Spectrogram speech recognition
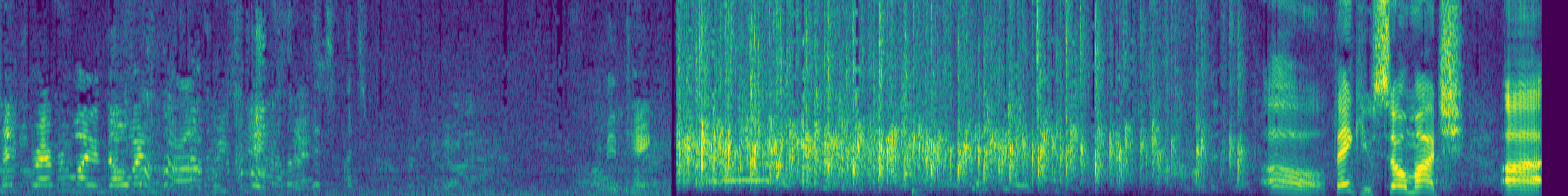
cake for everyone, and no one uh, appreciates it. I made cake. Oh, thank you so much. Uh,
